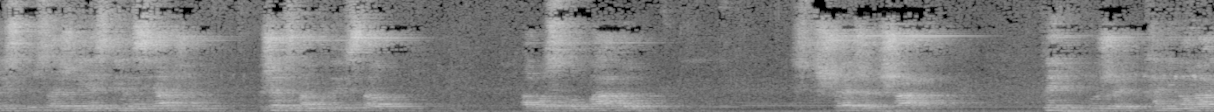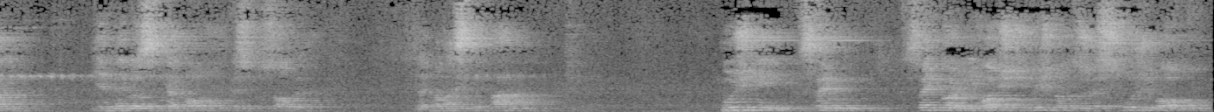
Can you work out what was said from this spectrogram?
Chrystusa, że jest Mesjaszem, że zmartwychwstał, apostoł Paweł strzeże szat tych, którzy kamienowali jednego z diakonów Chrystusowych, diakona Stefana. Później w swym, swej gorliwości, myśląc, że służy Bogu,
